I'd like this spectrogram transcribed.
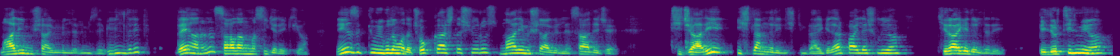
mali müşavirlerimize bildirip beyanının sağlanması gerekiyor. Ne yazık ki uygulamada çok karşılaşıyoruz. Mali müşavirle sadece ticari işlemlere ilişkin belgeler paylaşılıyor. Kira gelirleri belirtilmiyor.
